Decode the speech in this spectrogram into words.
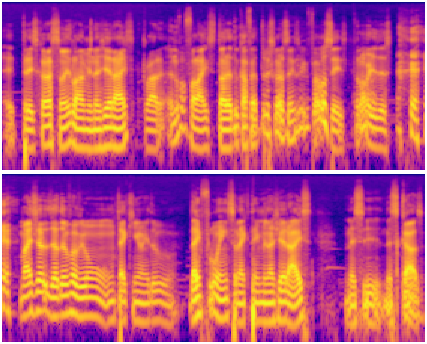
É Três Corações lá, Minas Gerais. Claro, eu não vou falar a história do café Três Corações aqui pra vocês, pelo amor de Deus. Mas já, já deu pra ver um, um tequinho aí do, da influência, né, que tem em Minas Gerais nesse, nesse caso.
